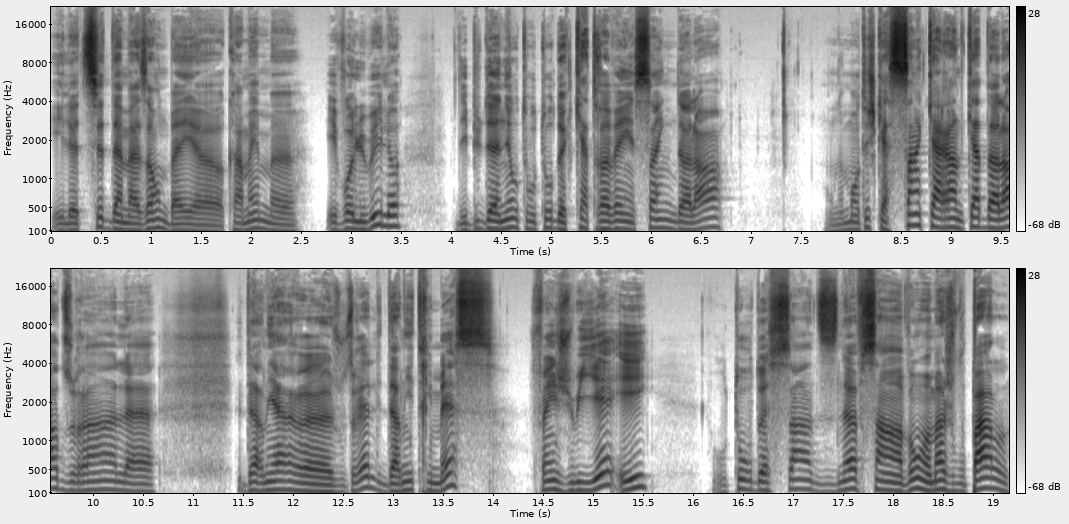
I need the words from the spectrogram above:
Et le titre d'Amazon ben, a quand même euh, évolué. Là. Début d'année autour de 85 On a monté jusqu'à 144 durant la dernière, euh, le dernier trimestre, fin juillet, et autour de 119, 120 au moment où je vous parle.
